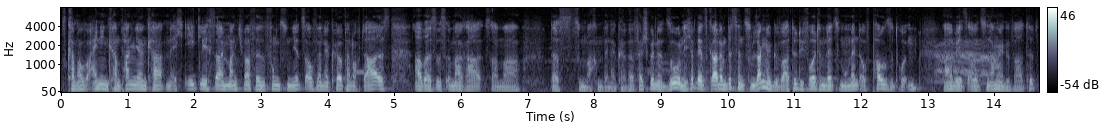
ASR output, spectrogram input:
Es kann auf einigen Kampagnenkarten echt eklig sein. Manchmal funktioniert es auch, wenn der Körper noch da ist, aber es ist immer ratsamer, das zu machen, wenn der Körper verschwindet. So, und ich habe jetzt gerade ein bisschen zu lange gewartet. Ich wollte im letzten Moment auf Pause drücken, habe jetzt aber zu lange gewartet.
